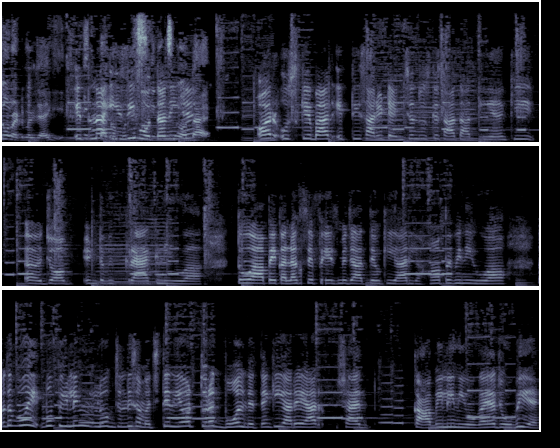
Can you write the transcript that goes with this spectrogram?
दो मिनट मिल जाएगी। इतना easy कपूर होता नहीं में है। और उसके बाद इतनी सारी टेंशन उसके साथ आती हैं कि जॉब इंटरव्यू क्रैक नहीं हुआ। तो आप एक अलग से फ़ेज़ में जाते हो कि यार यहाँ पे भी नहीं हुआ। मतलब वो वो फीलिंग लोग जल्दी समझते नहीं है और तुरंत बोल देते हैं कि अरे यार, शायद काबिल ही नहीं होगा या जो भी है।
